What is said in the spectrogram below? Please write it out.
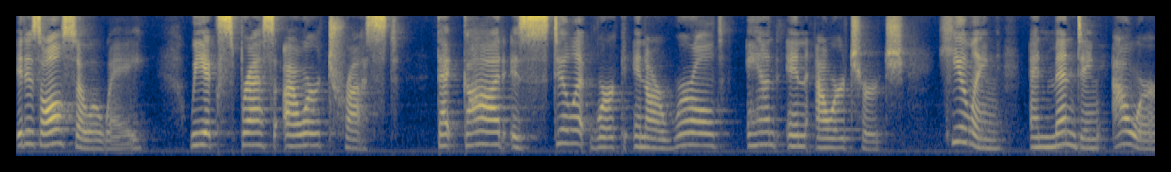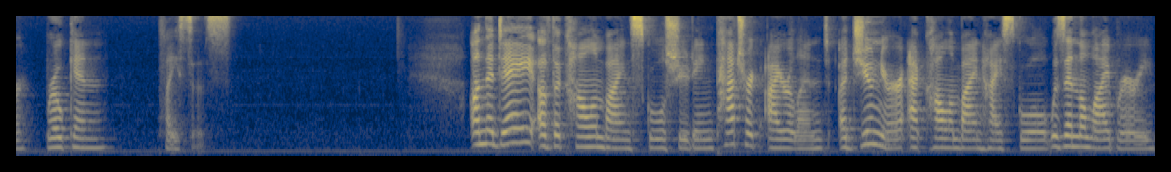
It is also a way we express our trust that God is still at work in our world and in our church, healing and mending our broken places. On the day of the Columbine school shooting, Patrick Ireland, a junior at Columbine High School, was in the library.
